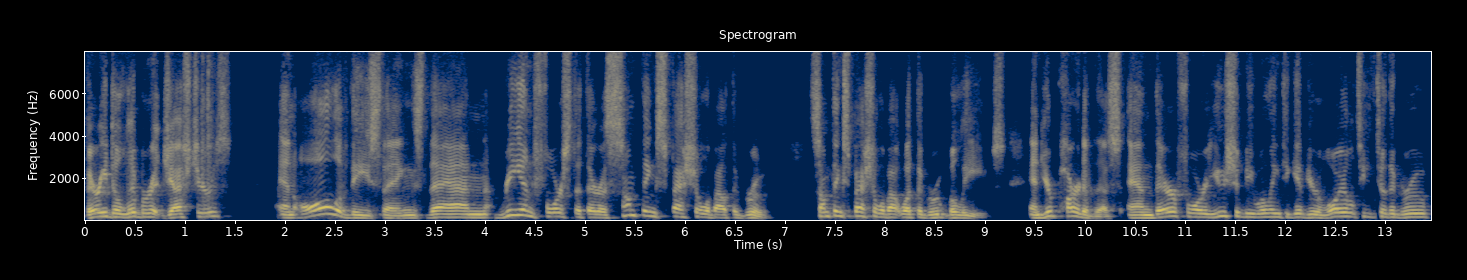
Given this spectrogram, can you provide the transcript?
very deliberate gestures and all of these things then reinforce that there is something special about the group something special about what the group believes and you're part of this and therefore you should be willing to give your loyalty to the group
